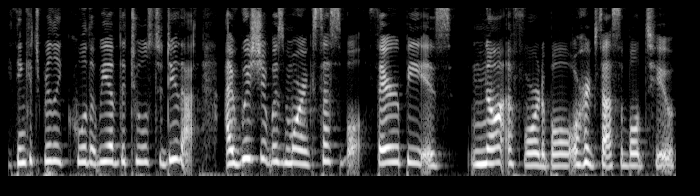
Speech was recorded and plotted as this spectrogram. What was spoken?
I think it's really cool that we have the tools to do that. I wish it was more accessible. Therapy is not affordable or accessible to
